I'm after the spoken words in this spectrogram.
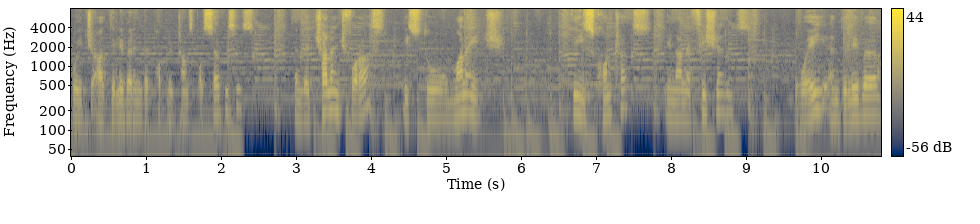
which are delivering the public transport services. And the challenge for us is to manage these contracts in an efficient way and deliver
